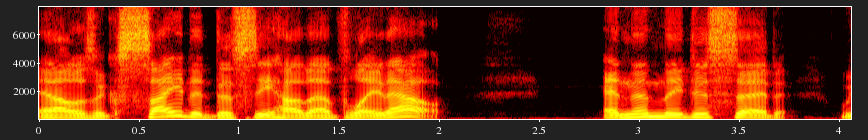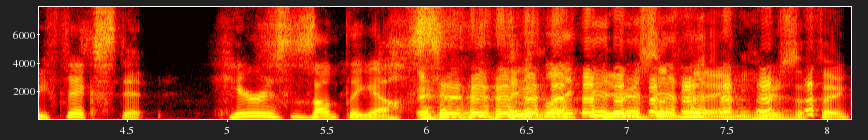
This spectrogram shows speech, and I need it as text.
and I was excited to see how that played out. And then they just said, "We fixed it. Here is something else." Like- Here's the thing. Here's the thing.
